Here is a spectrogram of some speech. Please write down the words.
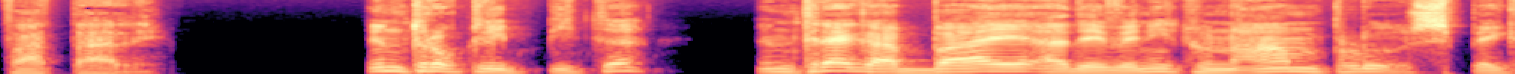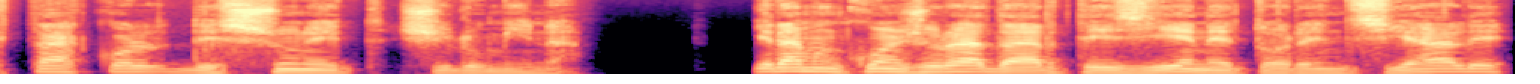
fatale. Într-o clipită, întreaga baie a devenit un amplu spectacol de sunet și lumină. Eram înconjurat de arteziene torențiale,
